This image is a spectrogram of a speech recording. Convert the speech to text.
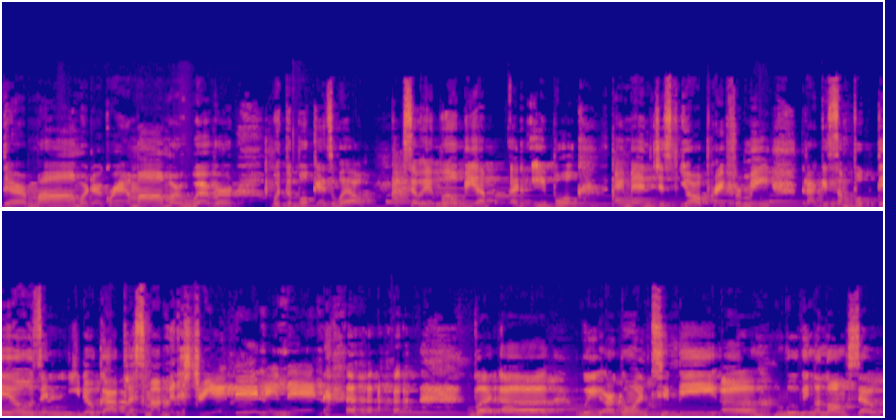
their mom or their grandmom or whoever with the book as well. So it will be a, an ebook. Amen. Just y'all pray for me that i get some book deals and you know god bless my ministry. Amen. Amen. But uh we are going to be uh moving along. So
